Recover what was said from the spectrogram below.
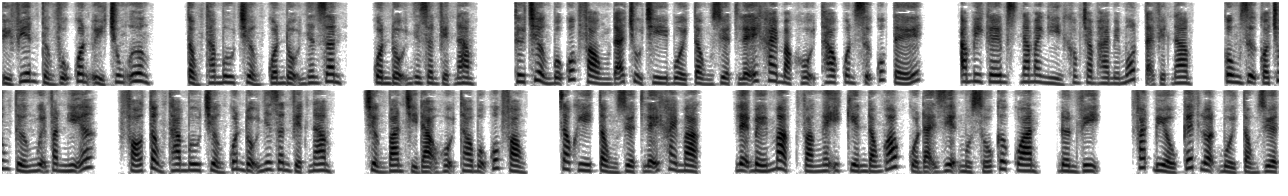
Ủy viên Thường vụ Quân ủy Trung ương, Tổng tham mưu trưởng Quân đội Nhân dân, Quân đội Nhân dân Việt Nam, Thứ trưởng Bộ Quốc phòng đã chủ trì buổi tổng duyệt lễ khai mạc Hội thao quân sự quốc tế Army Games năm 2021 tại Việt Nam. Cùng dự có Trung tướng Nguyễn Văn Nghĩa, Phó Tổng tham mưu trưởng Quân đội Nhân dân Việt Nam, trưởng ban chỉ đạo Hội thao Bộ Quốc phòng. Sau khi tổng duyệt lễ khai mạc, lễ bế mạc và nghe ý kiến đóng góp của đại diện một số cơ quan, đơn vị, phát biểu kết luận buổi tổng duyệt,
